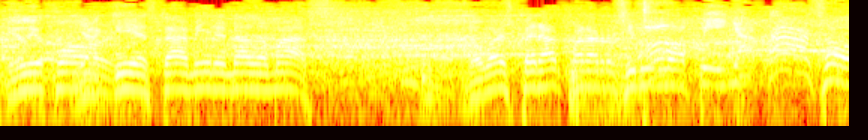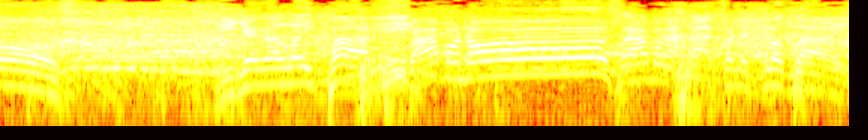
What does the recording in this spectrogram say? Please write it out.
Y aquí está, miren nada más. Lo va a esperar para recibirlo a piñatazos. Y llega Ley Park. Y vámonos. Vamos ajá, con el plotline.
